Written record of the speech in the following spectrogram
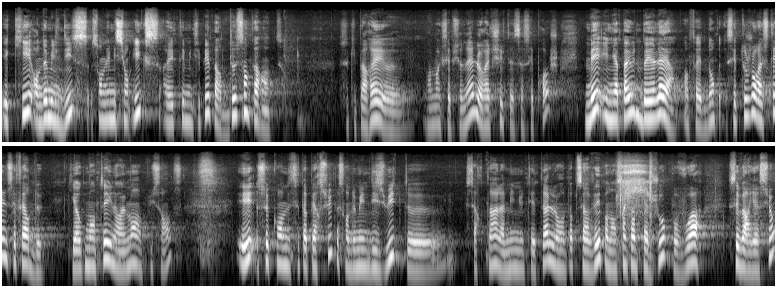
et qui, en 2010, son émission X a été multipliée par 240, ce qui paraît vraiment exceptionnel, le redshift est assez proche, mais il n'y a pas eu de BLR en fait, donc c'est toujours resté une CFR2 qui a augmenté énormément en puissance. Et ce qu'on s'est aperçu, parce qu'en 2018, euh, certains, la Minute l'ont observé pendant 54 jours pour voir ces variations.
